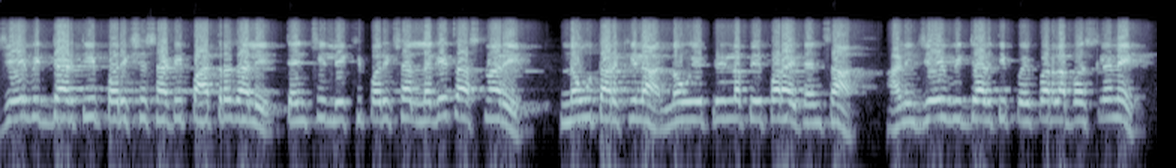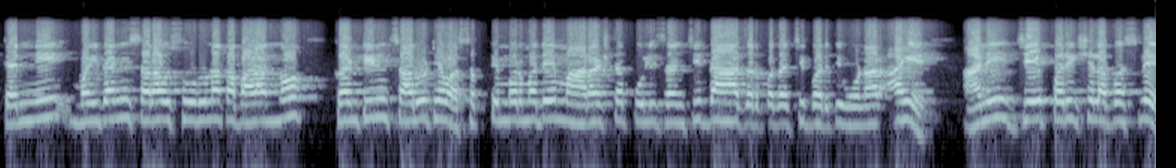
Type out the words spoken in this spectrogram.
जे विद्यार्थी परीक्षेसाठी पात्र झाले त्यांची लेखी परीक्षा लगेच असणार आहे नऊ तारखेला नऊ एप्रिलला पेपर आहे त्यांचा. आणि जे विद्यार्थी पेपरला बसले नाही त्यांनी मैदानी सराव सोडू नका बाळांनो. कंटिन्यू चालू ठेवा. सप्टेंबरमध्ये महाराष्ट्र पोलिसांची दहा हजार पदाची भरती होणार आहे. आणि जे परीक्षेला बसले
